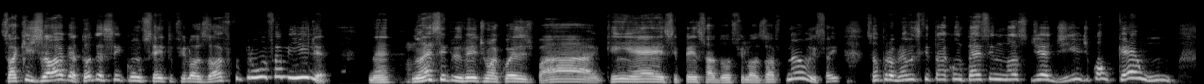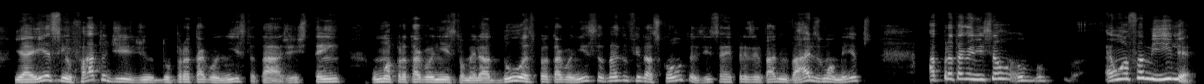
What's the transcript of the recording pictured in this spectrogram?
Só que joga todo esse conceito filosófico para uma família. Né? Não é simplesmente uma coisa tipo, ah, quem é esse pensador filosófico? Não, isso aí são problemas que tá, acontecem no nosso dia a dia de qualquer um. E aí, assim, o fato de, de, do protagonista, tá? A gente tem uma protagonista, ou melhor, duas protagonistas, mas no fim das contas, isso é representado em vários momentos. A protagonista é, um, é uma família.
